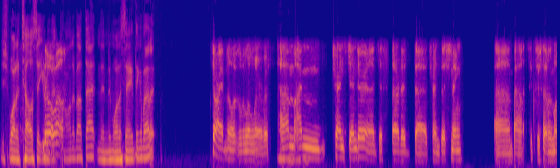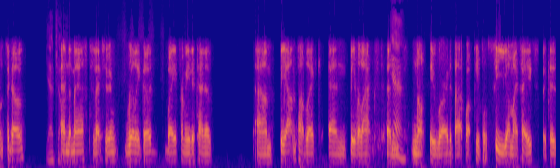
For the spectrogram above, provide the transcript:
Just want to tell us that you were No, well- calling about that and then didn't want to say anything about it? Sorry, I'm a little, a little nervous. Um, I'm transgender and I just started uh, transitioning uh, about six or seven months ago. Yeah, John. And the masks have actually been a really good way for me to kind of um, be out in public and be relaxed and Yeah. not be worried about what people see on my face because,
